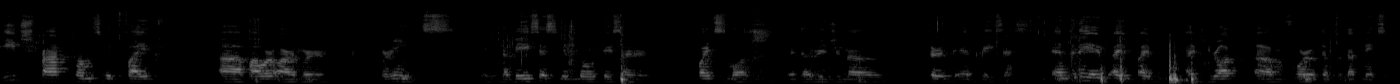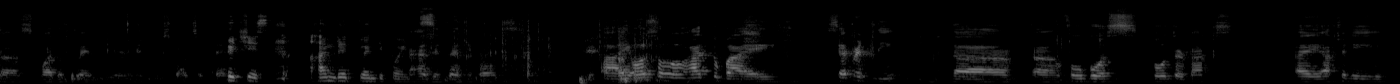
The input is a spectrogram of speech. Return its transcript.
Each pack comes with five uh, Power Armor Marines. The bases you'll notice are quite small. They're the original third ed bases. And today I, I, I, I brought um, four of them, so that makes a squad of 20 or two squads of 10. Which is 120 points. 120 points. I also had to buy separately the uh, Phobos bolter packs. I actually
